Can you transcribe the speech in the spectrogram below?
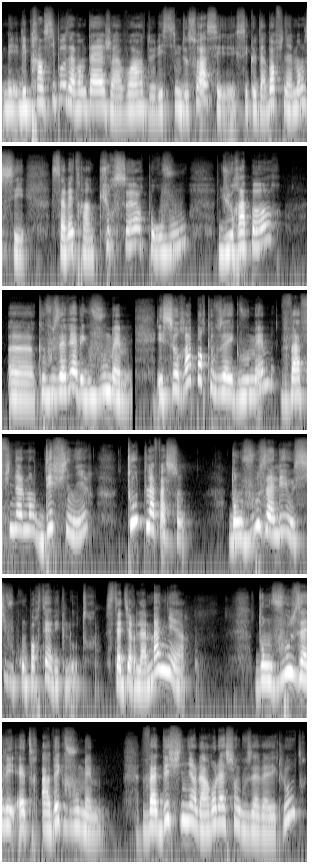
Les, les principaux avantages à avoir de l'estime de soi, c'est que d'abord finalement, ça va être un curseur pour vous du rapport euh, que vous avez avec vous-même. Et ce rapport que vous avez avec vous-même va finalement définir toute la façon dont vous allez aussi vous comporter avec l'autre. C'est-à-dire la manière dont vous allez être avec vous-même va définir la relation que vous avez avec l'autre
